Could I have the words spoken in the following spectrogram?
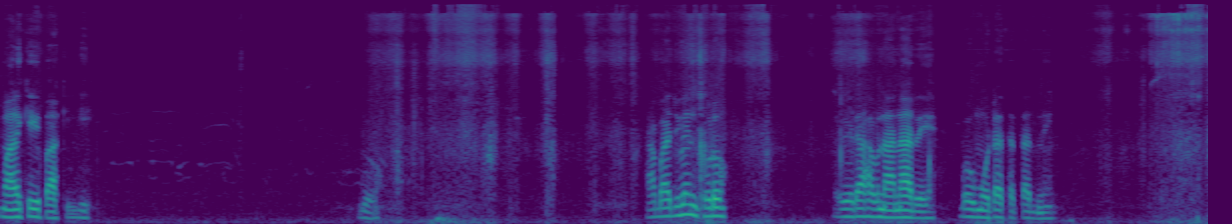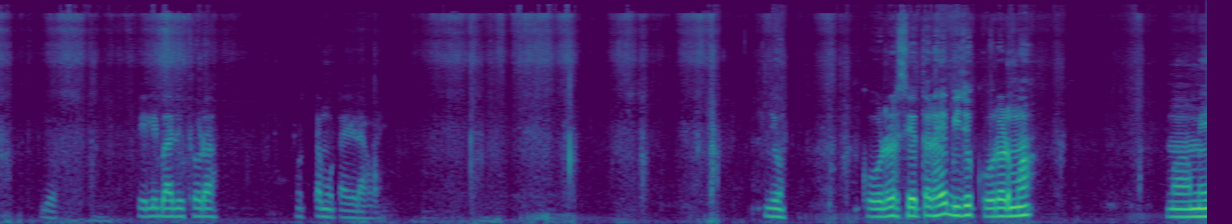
માળ કેવી પાકી ગઈ. જો, આ બાજુ છે ને થોડો વેડા હાવ નાના રહે બહુ મોટા થતા જ નહીં. જો, પેલી બાજુ થોડા મોટા મોટા એડા હોય. જો કોરડ ખેતર હે બીજું કોરડમાં માં અમે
